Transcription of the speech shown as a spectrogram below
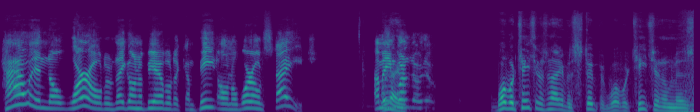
how in the world are they going to be able to compete on a world stage? I mean, what, what we're teaching them is not even stupid. What we're teaching them is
